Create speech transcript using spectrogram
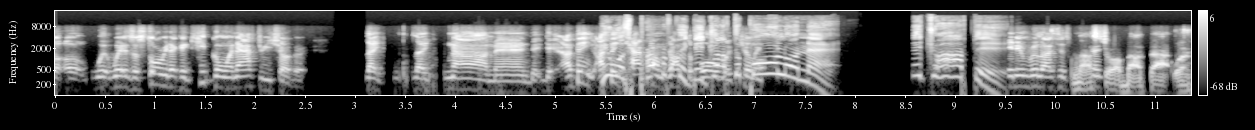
uh where, where there's a story that can keep going after each other. Like, like, nah, man. They- they- I think I He think was Capcom dropped the They ball dropped the killing. ball on that. They dropped it. They didn't realize his I'm not potential. sure about that one.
